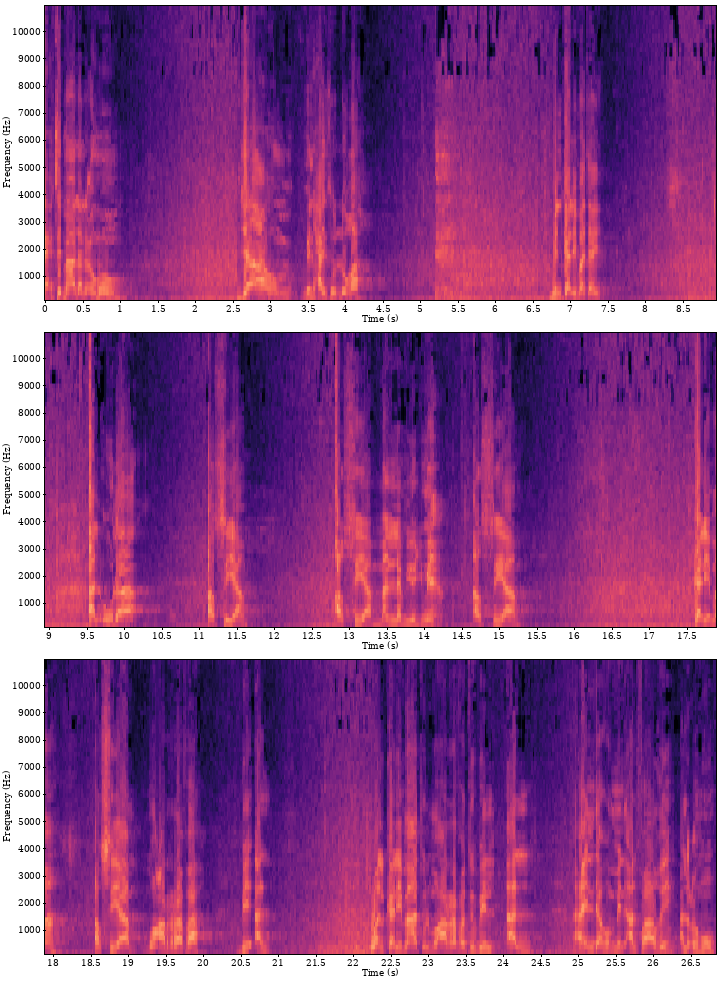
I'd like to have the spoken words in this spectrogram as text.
احتمال العموم جاءهم من حيث اللغة من كلمتين. الأولى الصيام. الصيام. من لم يجمع الصيام. كلمة الصيام معرفة بال. والكلمات المعرفة بالال عندهم من ألفاظ العموم.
